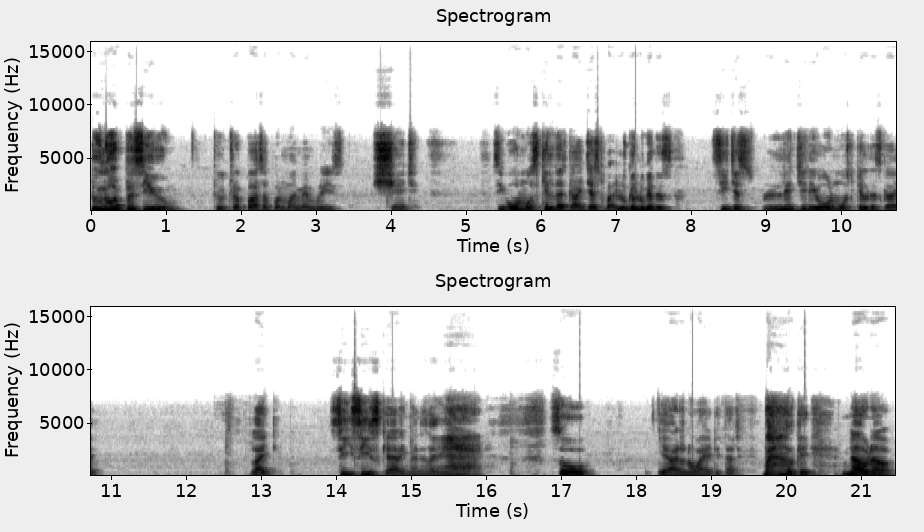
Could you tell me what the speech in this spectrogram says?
Do not presume. to trespass upon my memories. Shit. She almost killed that guy just by look at look at this. She just literally almost killed this guy. Like she she's scary man. It's like yeah. So yeah, I don't know why I did that. But okay. Now now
